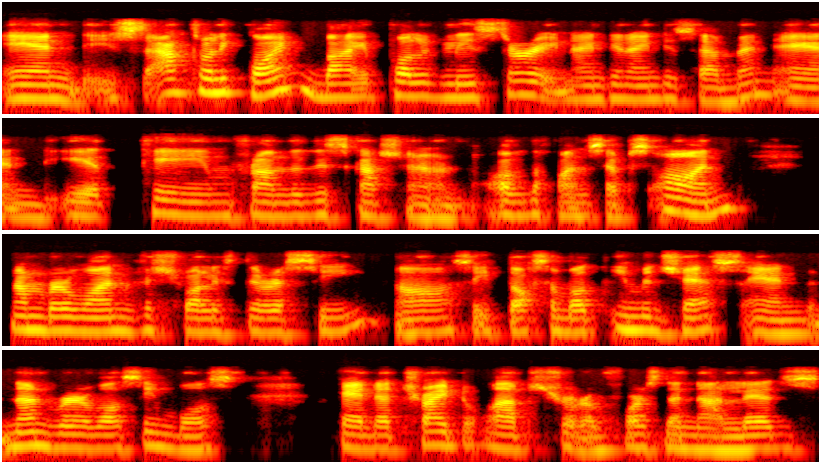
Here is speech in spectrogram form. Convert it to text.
And it's actually coined by Paul Gilster in 1997, and it came from the discussion of the concepts on Number one, visual literacy. Uh, so it talks about images and nonverbal symbols okay, that try to capture, of course, the knowledge.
